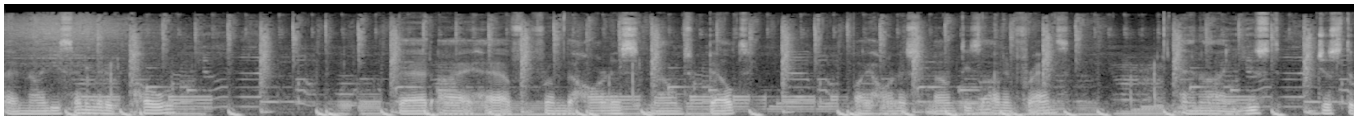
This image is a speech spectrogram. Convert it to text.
a 90 centimeter pole that I have from the Harness Mount Belt by Harness Mount Design in France. And I used just the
